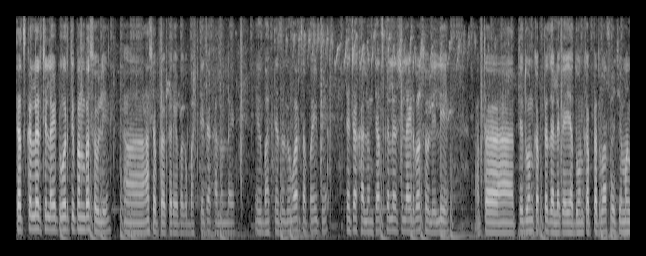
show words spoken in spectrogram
त्याच कलरची लाइट वरती पण बसवली. अशा प्रकारे बघा भत्त्याच्या खालून लाइट भत्त्याचा जो वरचा पाईप आहे त्याच्या खालून त्याच कलरची लाइट बसवलेली आहे. आता ते दोन कप्प्यात झाल्या का या दोन कप्प्यात बसवायची. मग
